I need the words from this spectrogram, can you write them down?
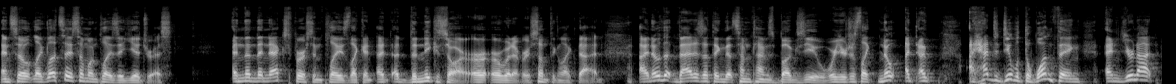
And so, like, let's say someone plays a Yidris, and then the next person plays like a, a, a- the Nekusar or, or whatever, something like that. I know that that is a thing that sometimes bugs you, where you're just like, no, I, I, I had to deal with the one thing, and you're not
